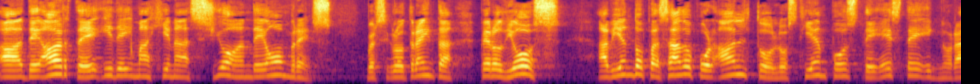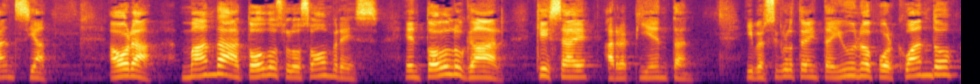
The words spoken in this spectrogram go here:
Ah, de arte y de imaginación de hombres. Versículo 30. Pero Dios, habiendo pasado por alto los tiempos de esta ignorancia, ahora manda a todos los hombres en todo lugar que se arrepientan. Y versículo 31, por cuando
